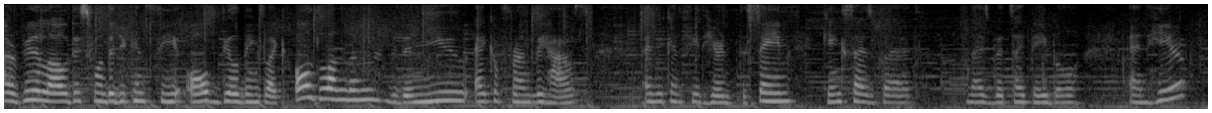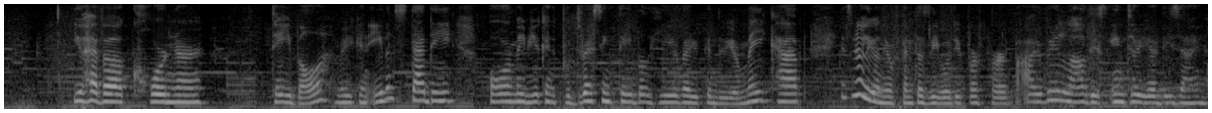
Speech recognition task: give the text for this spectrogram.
I really love this one that you can see old buildings like old London with a new eco-friendly house. And you can fit here the same king size bed, nice bedside table. And here you have a corner table where you can even study or maybe you can put dressing table here where you can do your makeup. It's really on your fantasy what you prefer, but I really love this interior design.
